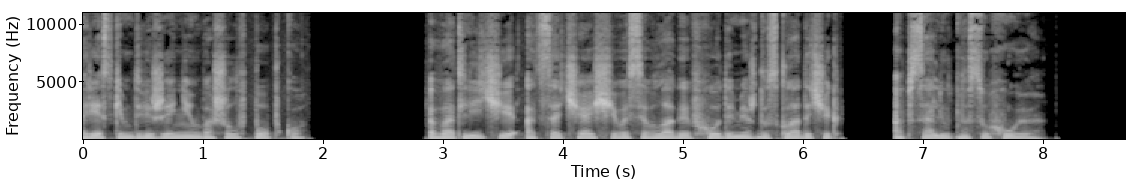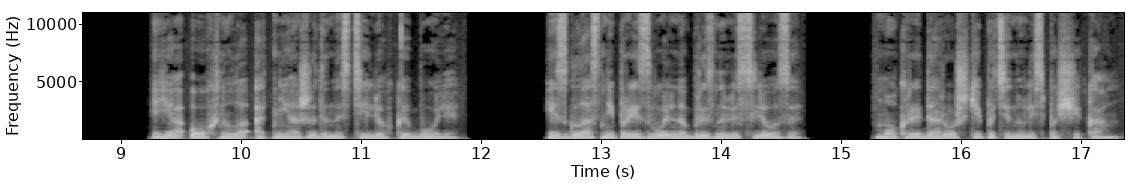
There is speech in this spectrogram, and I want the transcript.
резким движением вошел в попку. В отличие от сочащегося влагой входа между складочек, абсолютно сухую. Я охнула от неожиданности и легкой боли. Из глаз непроизвольно брызнули слезы. Мокрые дорожки потянулись по щекам.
